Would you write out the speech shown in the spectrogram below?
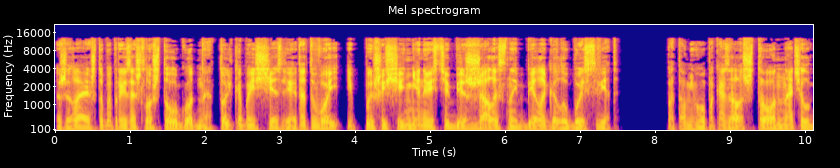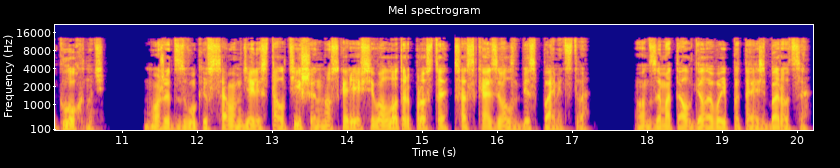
желая, чтобы произошло что угодно, только бы исчезли этот вой и пышущий ненавистью безжалостный бело-голубой свет. Потом ему показалось, что он начал глохнуть. Может, звук и в самом деле стал тише, но, скорее всего, Лотер просто соскальзывал в беспамятство. Он замотал головой, пытаясь бороться.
